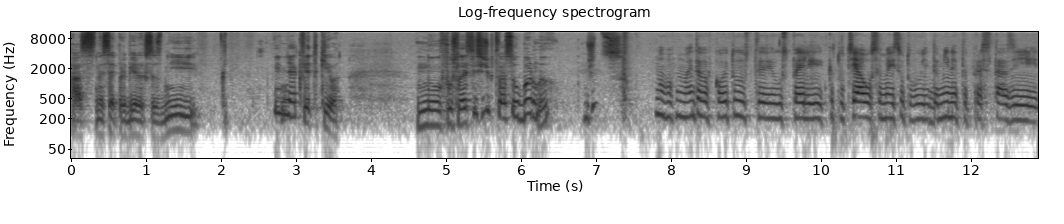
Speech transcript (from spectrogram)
аз не се прибирах с дни и някакви такива. Но в последствие всичко това се обърна. Но в момента, в който сте успели като цяло семейството ви да минете през тази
